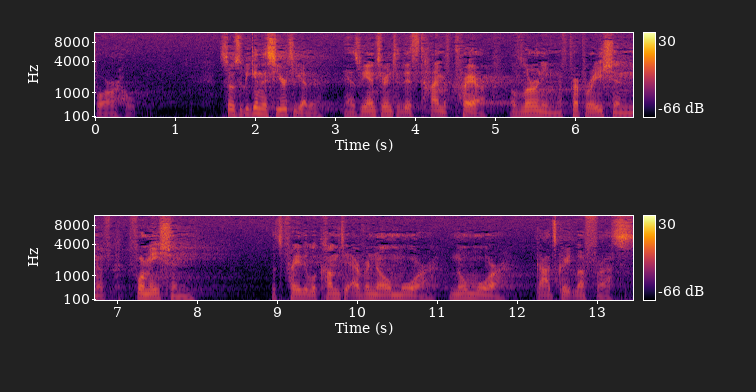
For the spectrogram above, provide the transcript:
for our hope. So as we begin this year together, as we enter into this time of prayer, of learning, of preparation, of formation, Let's pray that we'll come to ever know more, know more God's great love for us.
